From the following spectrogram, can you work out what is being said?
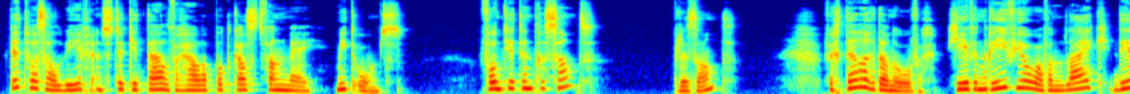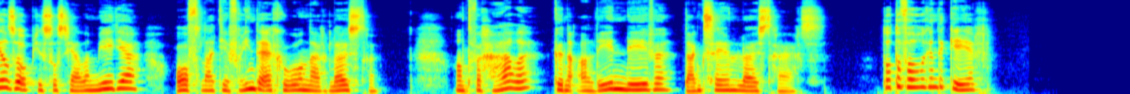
Dit was alweer een stukje taalverhalen-podcast van mij, Miet Ooms. Vond je het interessant? Plezant? Vertel er dan over. Geef een review of een like, deel ze op je sociale media of laat je vrienden er gewoon naar luisteren. Want verhalen kunnen alleen leven dankzij hun luisteraars. Tot de volgende keer!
